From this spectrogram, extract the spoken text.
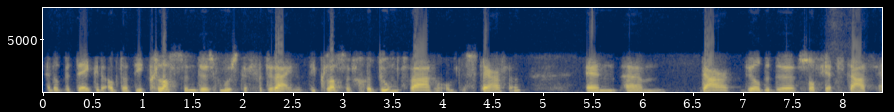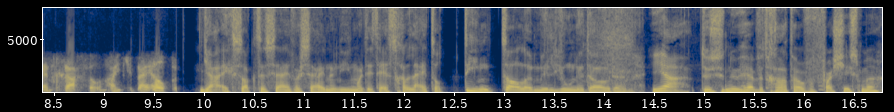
En dat betekende ook dat die klassen dus moesten verdwijnen. Die klassen gedoemd waren om te sterven. En um, daar wilde de Sovjet-staat hen graag wel een handje bij helpen. Ja, exacte cijfers zijn er niet, maar dit heeft geleid tot tientallen miljoenen doden. Ja, dus nu hebben we het gehad over fascisme,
